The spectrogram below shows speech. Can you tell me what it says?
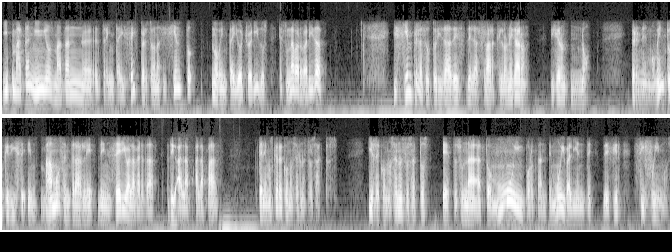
Y matan niños, matan eh, treinta y 36 personas y 198 heridos. Es una barbaridad. Y siempre las autoridades de las FARC lo negaron. Dijeron no. Pero en el momento que dice vamos a entrarle de en serio a la verdad, a la, a la paz, tenemos que reconocer nuestros actos. Y reconocer nuestros actos, esto es un acto muy importante, muy valiente, de decir, sí fuimos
